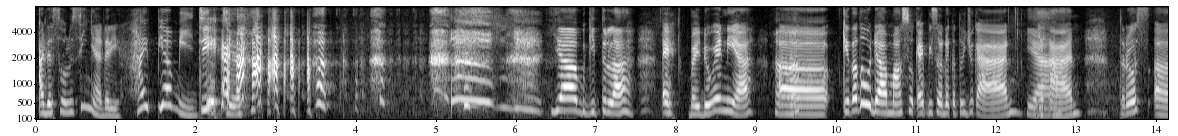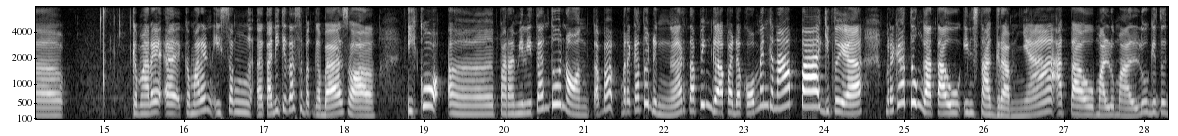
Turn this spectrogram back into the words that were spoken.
Ada solusinya dari Hype Yummy. Cie. Iya. ya begitulah. Eh by the way nih ya, eh, kita tuh udah masuk episode ketujuh kan, Iya. ya kan? Terus eh, kemarin eh, kemarin iseng eh, tadi kita sempat ngebahas soal ih kok eh, para militan tuh non apa mereka tuh dengar tapi nggak pada komen kenapa? Gitu ya. Mereka tuh nggak tahu Instagramnya atau malu-malu gitu.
